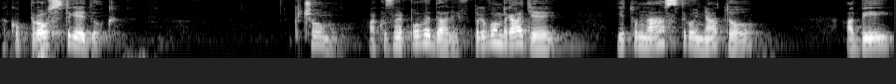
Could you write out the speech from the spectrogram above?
ako prostriedok. K čomu? Ako sme povedali, v prvom rade je to nástroj na to, aby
